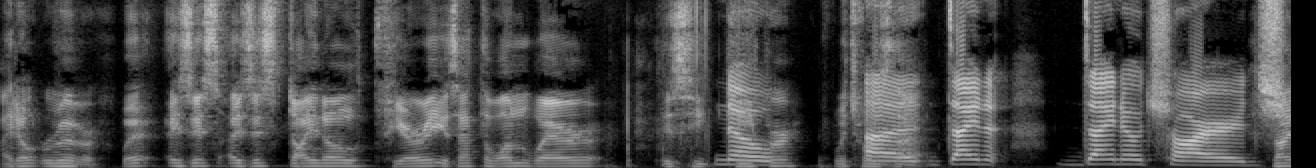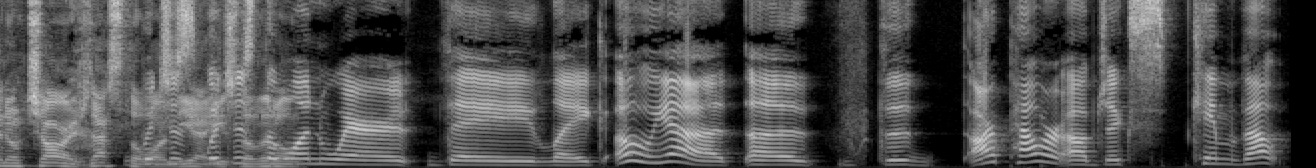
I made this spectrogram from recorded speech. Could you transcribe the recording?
I don't remember. Where is this? Is this Dino Fury? Is that the one where is he No. keeper? Which one's Uh, that? Dino, Dino Charge. Dino Charge. That's the which one. is yeah, which is the the, one where they like, oh yeah, uh, the our power objects came about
